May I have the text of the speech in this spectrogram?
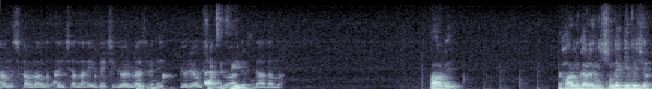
Yanlış kavraldık da inşallah evdeki görmez beni. Görüyorum şu an Ertesi duvardakinde adamı. abi Hangarın içinde gelecek.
